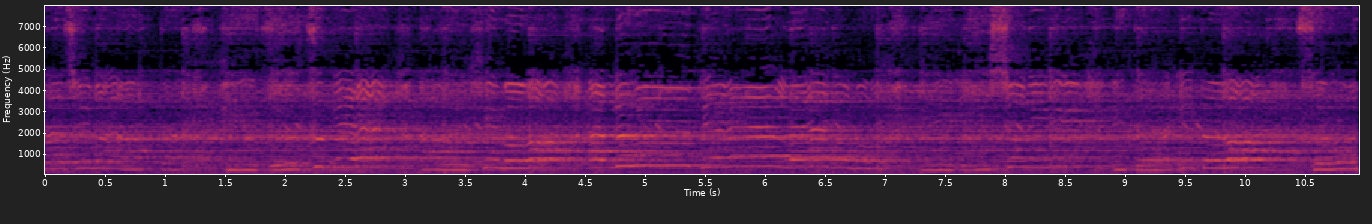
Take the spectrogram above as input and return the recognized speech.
始まった傷つけ合う日もあるけれども一緒にいたいとそう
